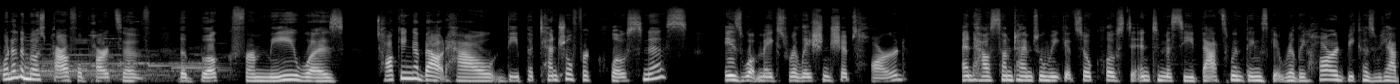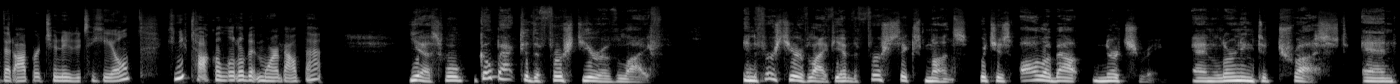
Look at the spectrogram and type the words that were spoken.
One of the most powerful parts of the book for me was talking about how the potential for closeness is what makes relationships hard and how sometimes when we get so close to intimacy, that's when things get really hard because we have that opportunity to heal. Can you talk a little bit more about that? Yes. Well, go back to the first year of life. In the first year of life, you have the first six months, which is all about nurturing and learning to trust and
